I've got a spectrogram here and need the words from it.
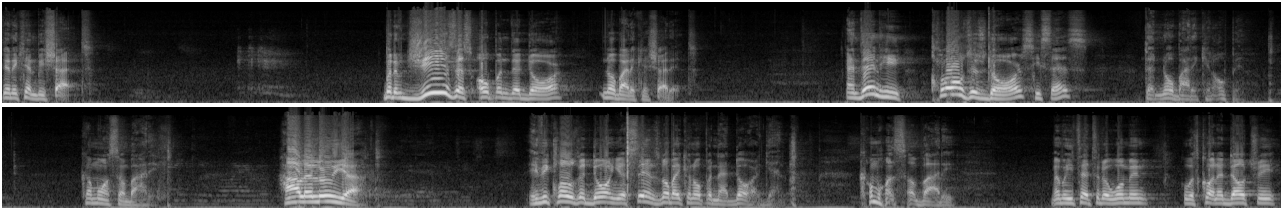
then it can be shut. But if Jesus opened the door, nobody can shut it. And then he closes doors, he says, that nobody can open. Come on, somebody. Hallelujah. If he closed the door on your sins, nobody can open that door again. Come on, somebody. Remember, he said to the woman who was caught in adultery,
